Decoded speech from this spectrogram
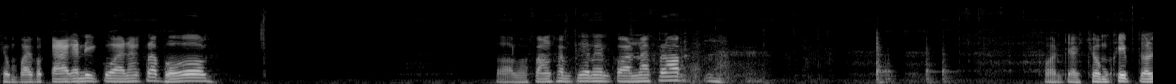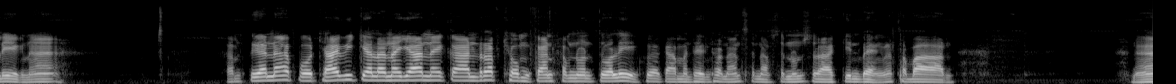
ชมไปปากกากันดีกว่านะครับผมก็มาฟังคำเตือนกันก่อนนะครับ ก่อนจะชมคลิปตัวเลขนะคำเตือนนะ โปรดใช้วิจารณญาณในการรับชมการคำนวณตัวเลขเพื่อการบันเทิงเท่านั้นสนับสนุนสลากินแบ่งรัฐบาล นะ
